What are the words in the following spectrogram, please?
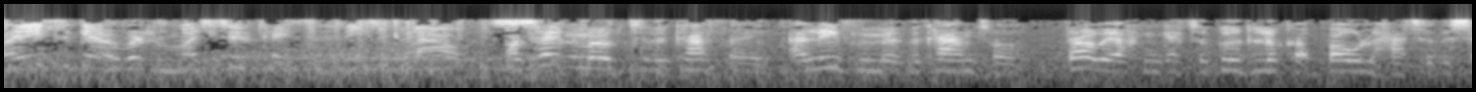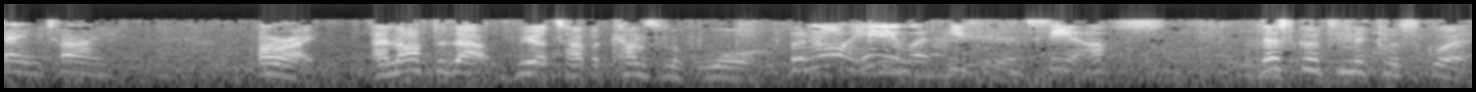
I need to get rid of my suitcase and these flowers. I'll take them over to the cafe and leave them at the counter. That way I can get a good look at Bowler Hat at the same time. All right. And after that, we ought to have a council of war. But not here where people can see us. Let's go to Nicholas Square.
